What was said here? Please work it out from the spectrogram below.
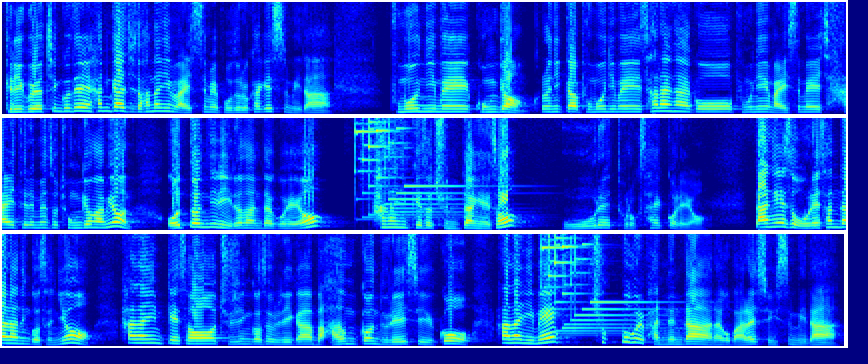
그리고요, 친구들, 한 가지 더 하나님의 말씀을 보도록 하겠습니다. 부모님의 공경, 그러니까 부모님을 사랑하고 부모님의 말씀을 잘 들으면서 존경하면 어떤 일이 일어난다고 해요? 하나님께서 준 땅에서 오래도록 살 거래요. 땅에서 오래 산다라는 것은요, 하나님께서 주신 것을 우리가 마음껏 누릴 수 있고, 하나님의 축복을 받는다라고 말할 수 있습니다.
